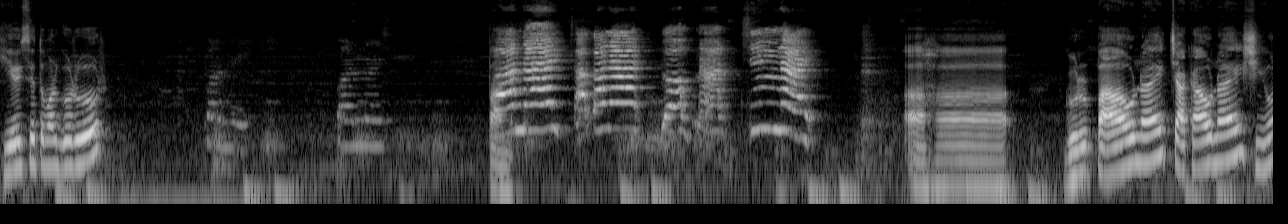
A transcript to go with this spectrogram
কি হয়েছে তোমার গরুর? আহা, গরুর পাও নাই, চাকাও নাই শিঙও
